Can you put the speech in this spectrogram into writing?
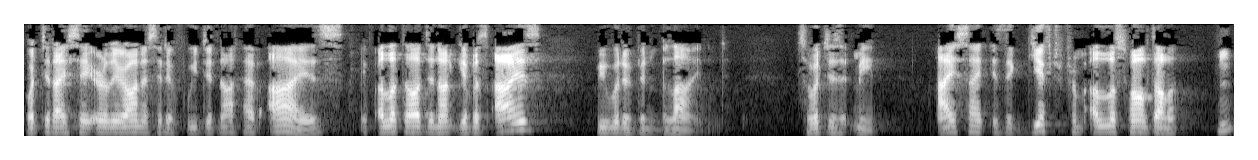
What did I say earlier on? I said if we did not have eyes, if Allah Ta'ala did not give us eyes, we would have been blind. So what does it mean? Eyesight is a gift from Allah subhanahu wa ta'ala. Hmm?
